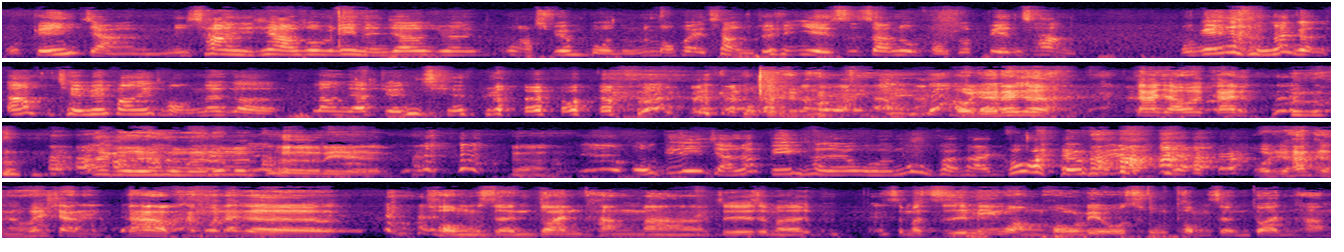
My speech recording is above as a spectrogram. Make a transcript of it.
我跟你讲，你唱一下，说不定人家就觉得哇，宣博怎么那么会唱？你就去夜市站路口说边唱。我跟你讲，那个啊，前面放一桶那个，让人家捐钱的。我觉得那个大家会看，这个人怎么那么可怜？我跟你讲，那比可能我们募款还快。我觉得他可能会像你，大家有看过那个桶神端汤吗？就是什么什么知名网红流出桶神端汤，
